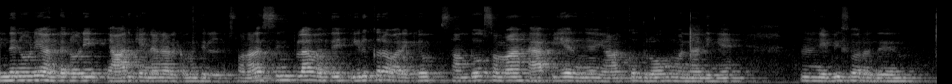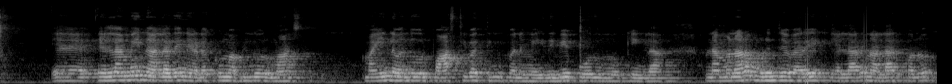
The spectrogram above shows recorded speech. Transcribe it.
இந்த நொடி அந்த நொடி யாருக்கு என்ன நடக்கணும் தெரியல. ஸோ அதனால் சிம்பிளாக வந்து இருக்கிற வரைக்கும் சந்தோஷமாக ஹாப்பியாக இருங்க. யாருக்கும் துரோகம் பண்ணாதீங்க. எப்படி சொல்கிறது எல்லாமே நல்லதே நடக்கும் அப்படின்னு ஒரு மாஸ் மைண்டில் வந்து ஒரு பாசிட்டிவாக திங்க் பண்ணுங்கள் இதுவே போதும் ஓகேங்களா நம்மளால் முடிஞ்ச வரை எல்லோரும் நல்லா இருக்கணும்.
